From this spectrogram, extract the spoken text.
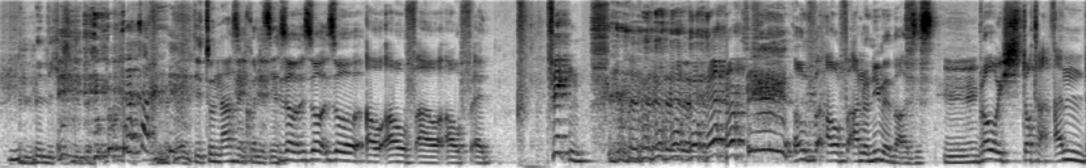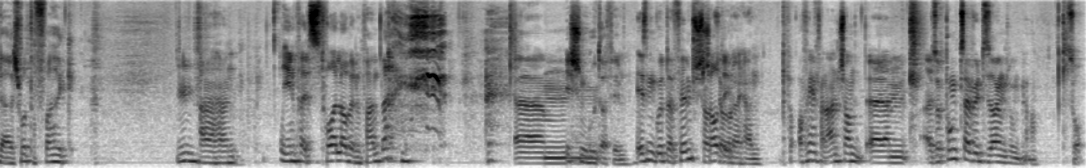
Männliche Stimme. Die tun nachsynchronisieren. So, so, so au- auf, auf, auf, äh, Ficken! auf, auf anonyme Basis. Bro, ich stotter anders, what the fuck? Ähm, jedenfalls Thor Love and Panther Ähm, ist ein guter Film. ist ein guter Film. Schaut ihn euch an. Auf jeden Fall anschauen. Ähm, also Punktzahl würde ich sagen, so, ja. So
